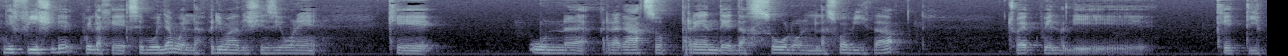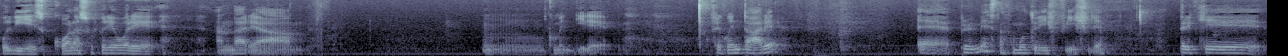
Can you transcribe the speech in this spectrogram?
difficile, quella che se vogliamo è la prima decisione che un ragazzo prende da solo nella sua vita, cioè quella di che tipo di scuola superiore andare a Mm, come dire, frequentare, eh, per me è stato molto difficile perché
